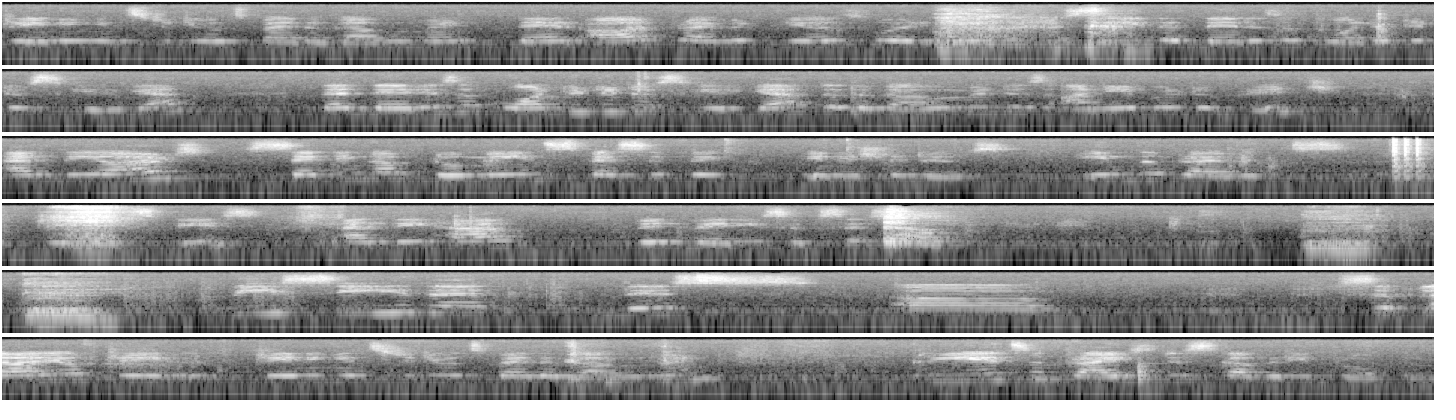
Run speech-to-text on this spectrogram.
training institutes by the government, there are private players who are able to see that there is a qualitative skill gap, that there is a quantitative skill gap that the government is unable to bridge, and they are setting up domain-specific initiatives in the private training space, and they have been very successful we see that this uh, supply of tra training institutes by the government creates a price discovery problem.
